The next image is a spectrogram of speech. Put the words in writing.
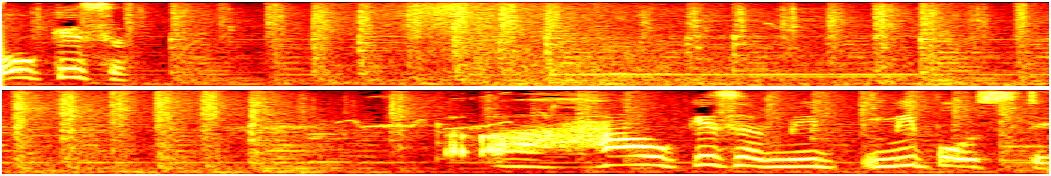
ओके, सर. हाँ ओके, सर. मी मी पोचते.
